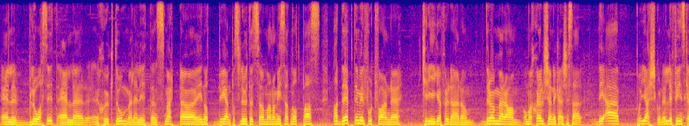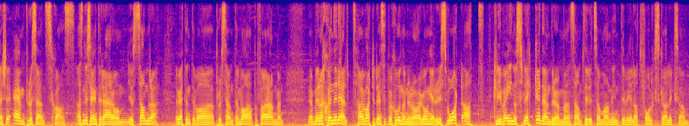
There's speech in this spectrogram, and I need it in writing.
eller blåsigt eller en sjukdom eller en liten smärta i något ben på slutet så man har missat något pass. Adepten vill fortfarande kriga för det där de drömmer om och man själv känner kanske så här, det är på gärdsgården, eller det finns kanske en procents chans. Alltså nu säger jag inte det här om just Sandra, jag vet inte vad procenten var på förhand men jag menar generellt har jag varit i den situationen nu några gånger. Det är svårt att kliva in och släcka den drömmen samtidigt som man inte vill att folk ska liksom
